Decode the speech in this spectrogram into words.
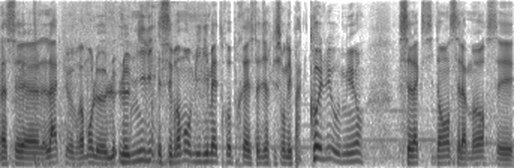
Là, c'est euh, là que vraiment le, le- le c'est vraiment au millimètre près. C'est-à-dire que si on n'est pas collé au mur, c'est l'accident, c'est la mort, c'est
